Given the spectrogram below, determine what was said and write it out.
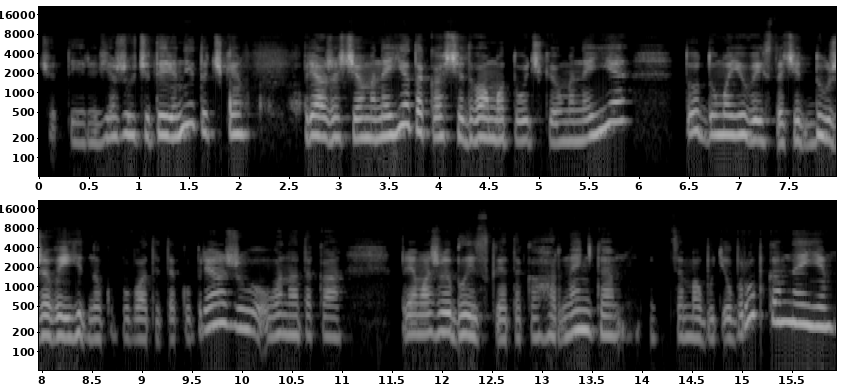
Чотири. В'яжу чотири ниточки. Пряжа ще в мене є, така ще два моточки у мене є. То, думаю, вистачить. Дуже вигідно купувати таку пряжу. Вона така, прямо аж виблискує, така гарненька. Це, мабуть, обрубка в неї.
